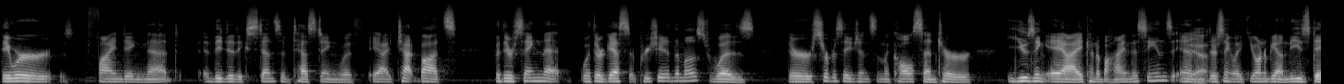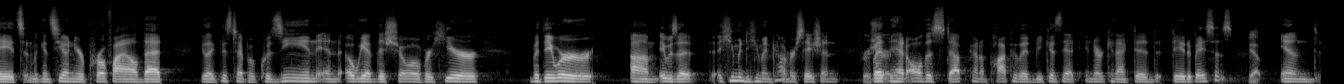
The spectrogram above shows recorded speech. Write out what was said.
they were finding that they did extensive testing with AI chatbots, but they're saying that what their guests appreciated the most was their service agents in the call center using AI kind of behind the scenes. And Yeah. they're saying like, you want to be on these dates, and we can see on your profile that you like this type of cuisine, and oh, we have this show over here. But they were, um, it was a human to human conversation, For but sure. they had all this stuff kind of populated because they had interconnected databases. Yep. And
